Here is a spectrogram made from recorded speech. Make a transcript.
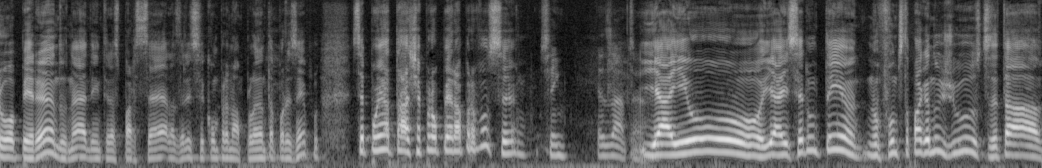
operando, né? Dentre as parcelas, ali, você compra na planta, por exemplo, você põe a taxa para operar para você. Sim, exato. E aí o. E aí você não tem. No fundo, você tá pagando justo, você tá.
